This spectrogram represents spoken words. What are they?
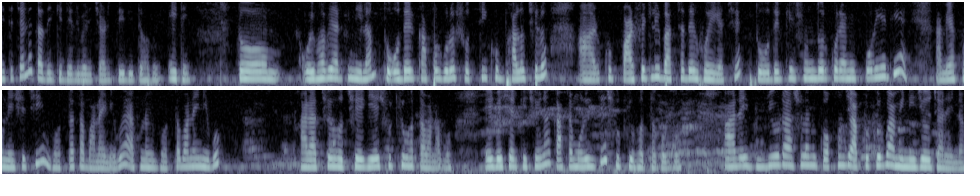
নিতে চাইলে তাদেরকে ডেলিভারি চার্জ দিয়ে দিতে হবে। এইটাই তো ওইভাবে আর কি নিলাম। তো ওদের কাপড়গুলো সত্যিই খুব ভালো ছিল, আর খুব পারফেক্টলি বাচ্চাদের হয়ে গেছে। তো ওদেরকে সুন্দর করে আমি পরিয়ে দিয়ে আমি এখন এসেছি, ভর্তাটা বানাই নেব। এখন আমি ভর্তা বানাই নেব। আর আছে হচ্ছে গিয়ে শুটকি ভর্তা বানাবো। এর বেশি আর কিছুই না, কাঁচামরিচ দিয়ে শুটকি ভর্তা করব। আর এই ভিডিওটা আসলে আমি কখন যে আপলোড করব আমি নিজেও জানি না।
